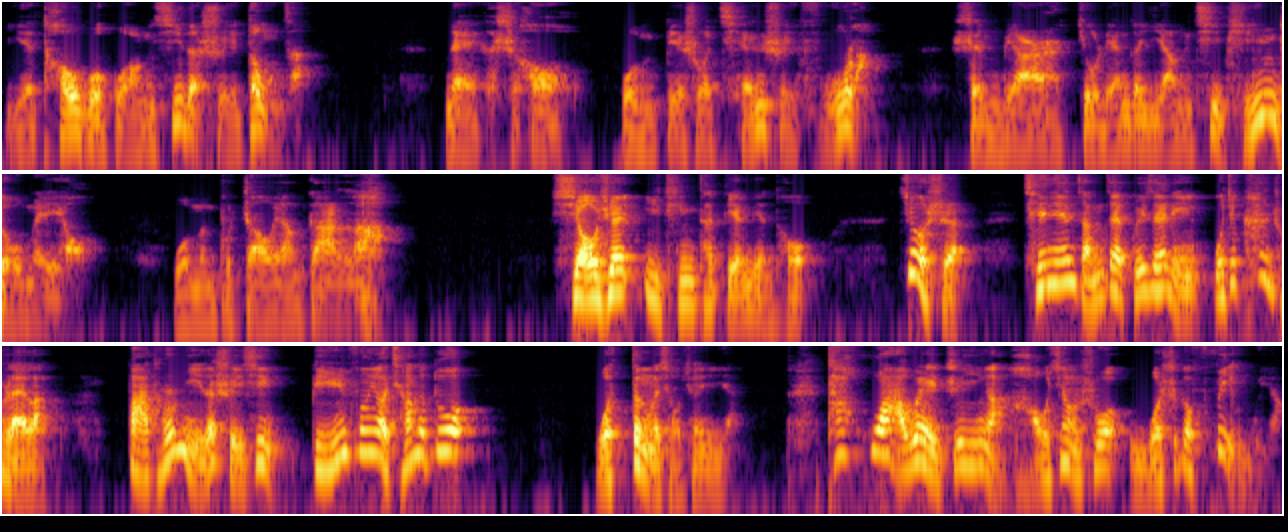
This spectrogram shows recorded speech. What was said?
也掏过广西的水洞子，那个时候我们别说潜水服了，身边就连个氧气瓶都没有，我们不照样干了？”小轩一听，他点点头：“就是。”前年咱们在鬼仔岭，我就看出来了，把头你的水性比云峰要强得多。我瞪了小轩一眼，他话外之音啊，好像说我是个废物一样，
